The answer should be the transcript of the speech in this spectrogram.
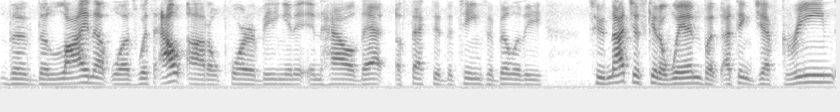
the the lineup was without Otto Porter being in it, and how that affected the team's ability to not just get a win, but I think Jeff Green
